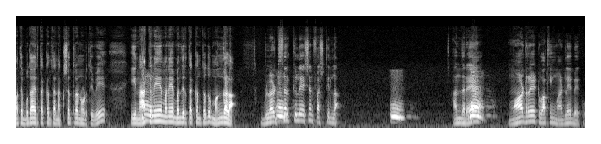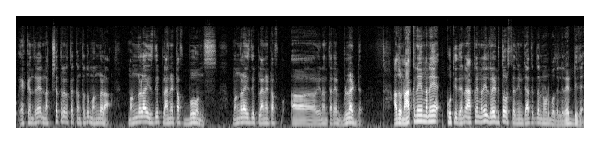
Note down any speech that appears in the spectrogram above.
ಮತ್ತು ಬುಧ ಇರ್ತಕ್ಕಂಥ ನಕ್ಷತ್ರ ನೋಡ್ತೀವಿ. ಈ ನಾಲ್ಕನೇ ಮನೆ ಬಂದಿರತಕ್ಕಂಥದ್ದು ಮಂಗಳ. ಬ್ಲಡ್ ಸರ್ಕ್ಯುಲೇಷನ್ ಫಸ್ಟ್ ಇಲ್ಲ. ಅಂದರೆ ಮಾಡ್ರೇಟ್ ವಾಕಿಂಗ್ ಮಾಡಲೇಬೇಕು. ಯಾಕೆಂದರೆ ನಕ್ಷತ್ರ ಇರತಕ್ಕಂಥದ್ದು Mangala. Mangala is the planet of bones Mangala is the planet of ಏನಂತಾರೆ ಬ್ಲಡ್ ಅದು ನಾಲ್ಕನೇ ಮನೆ ಕೂತಿದೆ. ಅಂದರೆ ನಾಲ್ಕನೇ ಮನೆಯಲ್ಲಿ ರೆಡ್ ತೋರಿಸ್ತದೆ ನೀವು ಜಾತಕದಲ್ಲಿ ನೋಡ್ಬೋದು ಅಲ್ಲಿ ರೆಡ್ ಇದೆ.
